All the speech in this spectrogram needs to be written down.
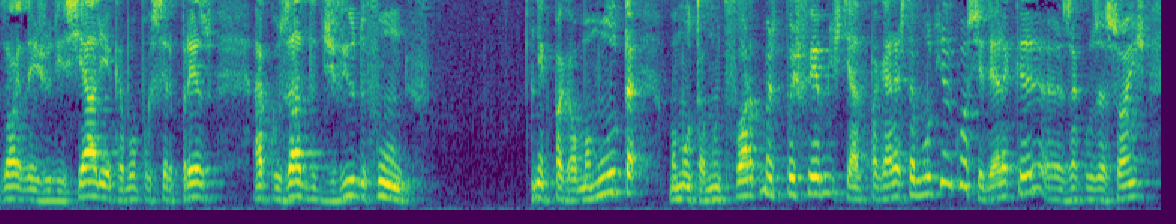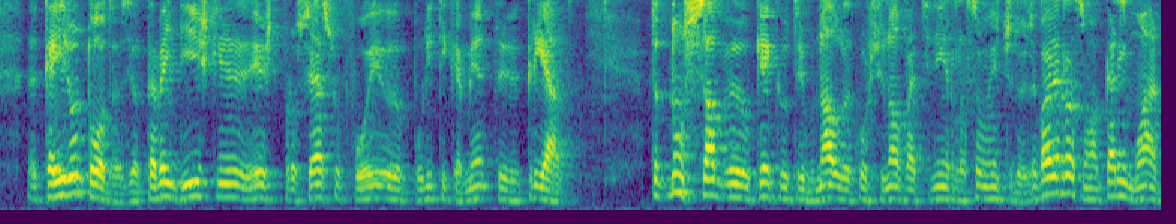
de ordem judicial e acabou por ser preso acusado de desvio de fundos. Tinha que pagar uma multa, uma multa muito forte, mas depois foi amnistiado de pagar esta multa e ele considera que as acusações eh, caíram todas. Ele também diz que este processo foi eh, politicamente criado. Portanto, não se sabe o que é que o Tribunal Constitucional vai decidir em relação a estes dois. Agora, em relação a Karim Moad,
